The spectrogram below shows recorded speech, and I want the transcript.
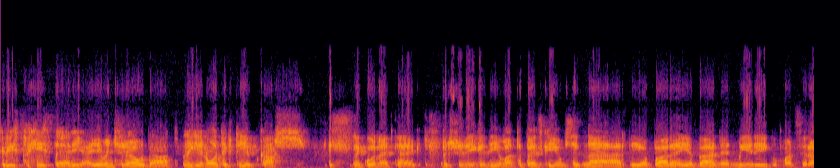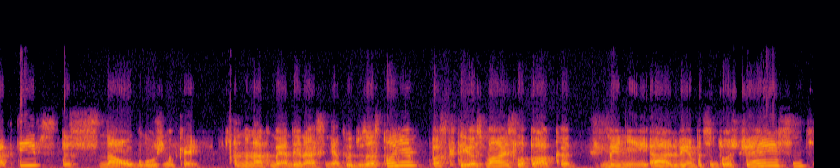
kristu histērijā, ja viņš raudātu, nu, ja notiktu jebkas. Es neko neteiktu. Bet šajā gadījumā, tāpēc, ka jums ir nērti, jo pārējie bērni ir mierīgi un mans ir aktīvs, tas nav gluži ok. Nu, nākamajā dienā es viņu atvedu uz astoņiem. Paskatījos mājaslapā, kad viņi ēda 11.40.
